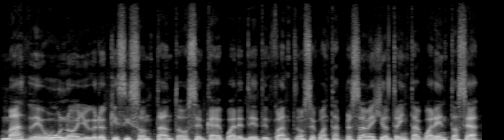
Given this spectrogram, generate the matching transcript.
más de uno, yo creo que si son tantos, cerca de 40, no sé cuántas personas, me dijeron 30, 40, o sea,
